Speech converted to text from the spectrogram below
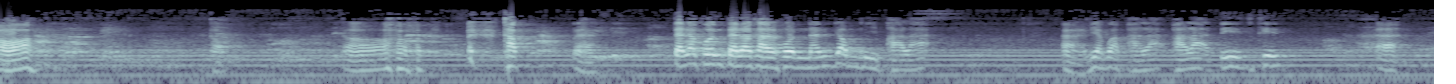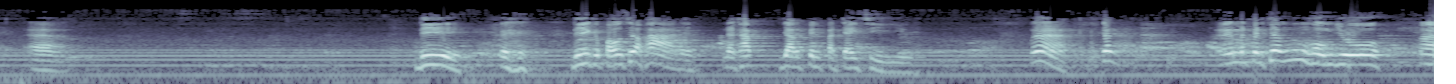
อ๋อครับอ๋อครับแต่ละคนแต่ละคนนั้นย่อมมีภาระอ่าเรียกว่าภาระภาระที่ที่อ่าอ่าดี ดีกระเป๋าเสื้อผ้าเนี่ยนะครับ ยังเป็นปัจจัยสี่อยู่อ่า ยังมันเป็นเครื่องนุ่งห่มอยู่อ่า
